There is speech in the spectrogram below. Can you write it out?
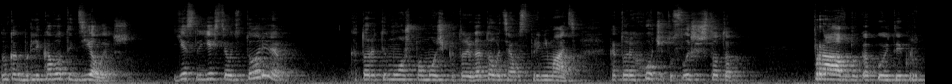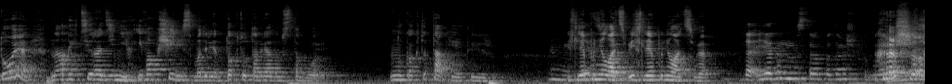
ну, как бы для кого ты делаешь. Если есть аудитория, которой ты можешь помочь, который готова тебя воспринимать, который хочет услышать что-то правду какую-то и крутое, надо идти ради них. И вообще не смотреть на то, кто там рядом с тобой. Ну, как-то так я это вижу. Угу. Если, я, я поняла тебя, если я поняла тебя. Да, я думаю, мы с тобой потом еще поговорим. Хорошо.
